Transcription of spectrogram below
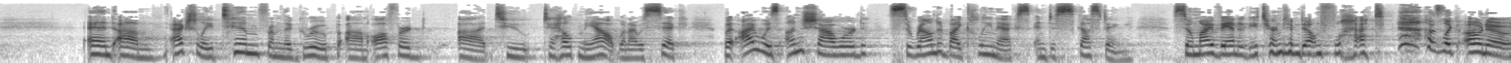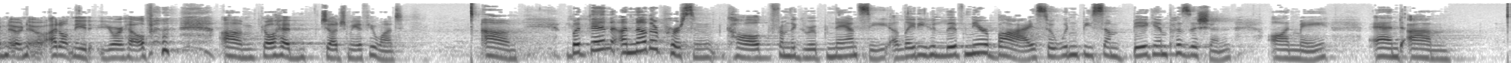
And um, actually, Tim from the group um, offered uh, to, to help me out when I was sick, but I was unshowered, surrounded by Kleenex, and disgusting. So my vanity turned him down flat. I was like, oh no, no, no, I don't need your help. um, go ahead, judge me if you want. Um, but then another person called from the group, Nancy, a lady who lived nearby, so it wouldn't be some big imposition on me. And um,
